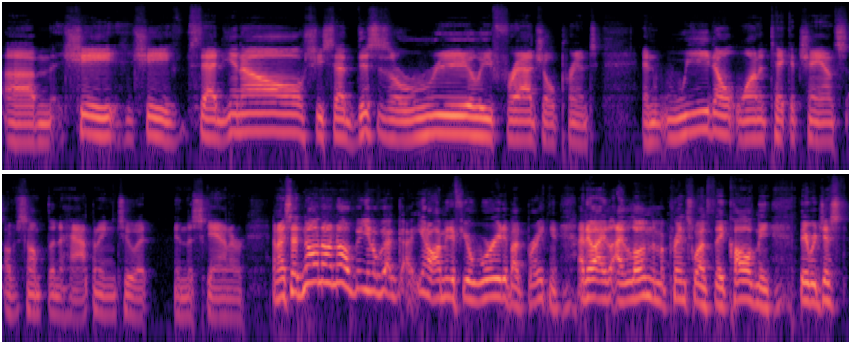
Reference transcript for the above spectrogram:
Um, she she said, you know, she said this is a really fragile print, and we don't want to take a chance of something happening to it in the scanner. And I said, no, no, no. You know, you know. I mean, if you're worried about breaking it, I know. I, I loaned them a prince once. They called me. They were just,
